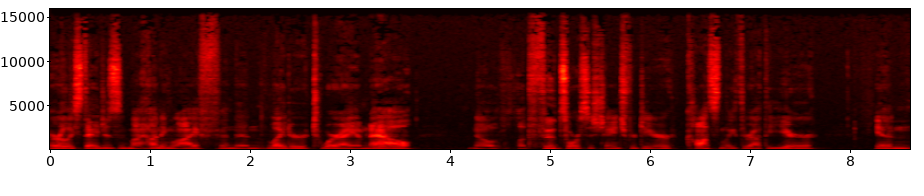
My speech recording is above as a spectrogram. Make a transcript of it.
early stages of my hunting life and then later to where i am now know the food sources change for deer constantly throughout the year. And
